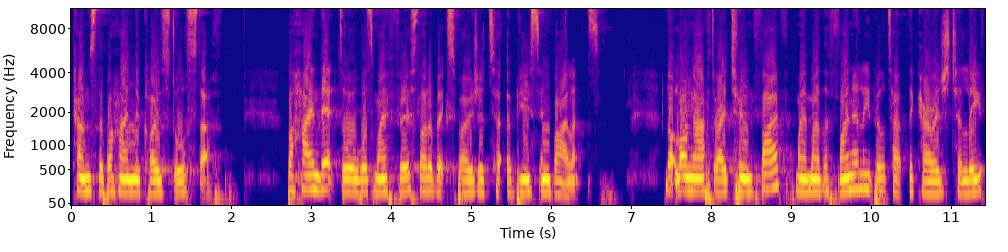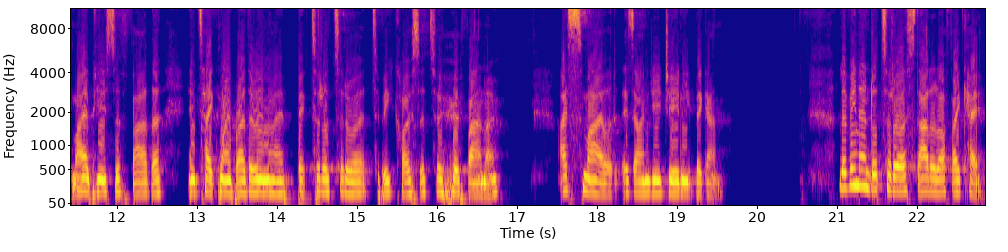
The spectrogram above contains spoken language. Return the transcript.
comes the behind the closed door stuff. Behind that door was my first lot of exposure to abuse and violence. Not long after I turned five, my mother finally built up the courage to leave my abusive father and take my brother and I back to Rotorua to be closer to her whānau. I smiled as our new journey began. Living in Rotorua started off okay.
